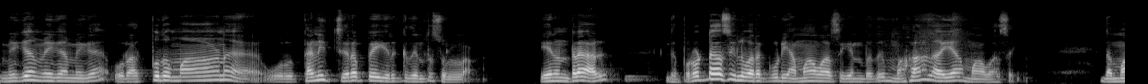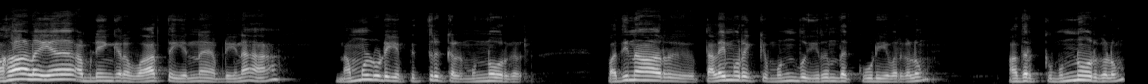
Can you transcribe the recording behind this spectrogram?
மிக மிக மிக ஒரு அற்புதமான ஒரு தனிச்சிறப்பே இருக்குது என்று சொல்லலாம். ஏனென்றால் இந்த புரட்டாசியில் வரக்கூடிய அமாவாசை என்பது மகாலய அமாவாசை. இந்த மகாலய அப்படிங்கிற வார்த்தை என்ன அப்படின்னா நம்மளுடைய பித்திருக்கள் முன்னோர்கள் பதினாறு தலைமுறைக்கு முன்பு இருந்த கூடியவர்களும் அதற்கு முன்னோர்களும்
